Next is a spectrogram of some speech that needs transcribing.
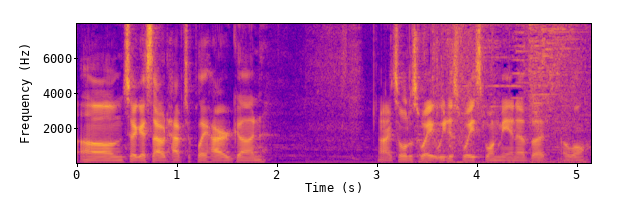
Um, so I guess I would have to play hired gun. Alright, so we'll just wait. We just waste one mana, but oh well.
